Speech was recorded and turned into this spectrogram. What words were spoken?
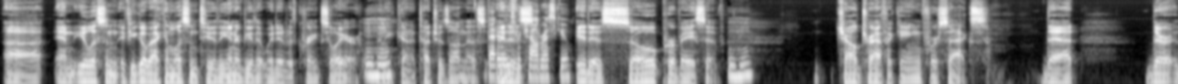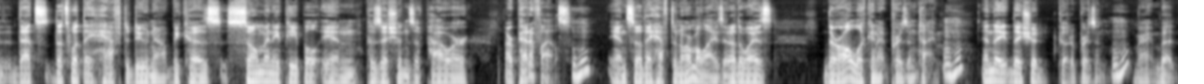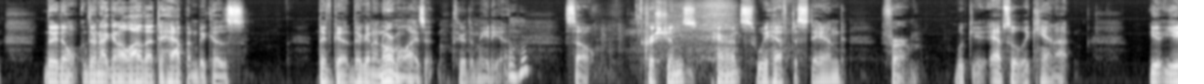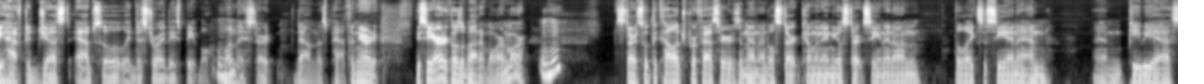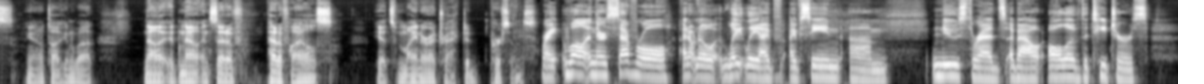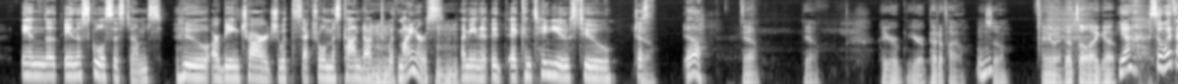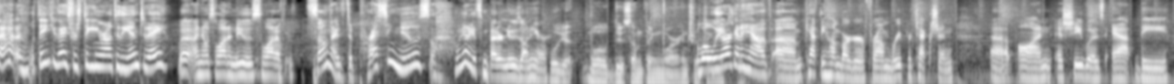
uh, and you listen, if you go back and listen to the interview that we did with Craig Sawyer, and he kind of touches on this. Veterans it for Child Rescue. It is so pervasive, Mm-hmm. child trafficking for sex, that they're that's that's what they have to do now because so many people in positions of power are pedophiles. Mm-hmm. and so they have to normalize it. Otherwise they're all looking at prison time. Mm-hmm. and they they should go to prison right? But they don't they're not going to allow that to happen because they've got they're going to normalize it through the media. Mm-hmm. so christians parents we have to stand firm. We absolutely cannot. You you have to just absolutely destroy these people when they start down this path. And you already, you see articles about it more and more. Mm-hmm. Starts with the college professors, and then it'll start coming in. You'll start seeing it on the likes of CNN and PBS. You know, talking about now it now instead of pedophiles, it's minor attracted persons. Right. Well, and there's several. I don't know. Lately, I've I've seen um, news threads about all of the teachers in the in the school systems who are being charged with sexual misconduct with minors. I mean, it, it, it continues to just. Ugh. Yeah, yeah. You're you're a pedophile. So anyway, that's all I got. Yeah. So with that, well, thank you guys for sticking around to the end today. Well, I know it's a lot of news, a lot of sometimes depressing news. We got to get some better news on here. We'll get we'll do something more interesting. Well, we are going to week. have um, Kathy Humbarger from Reprotection uh, on as she was at the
